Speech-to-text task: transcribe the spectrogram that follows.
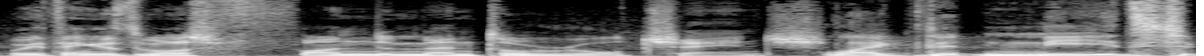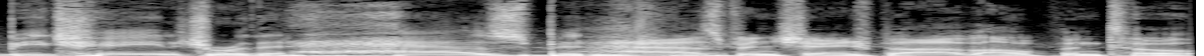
What do you think is the most fundamental rule change? Like that needs to be changed or that has been Has changed? been changed, but I'm open to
